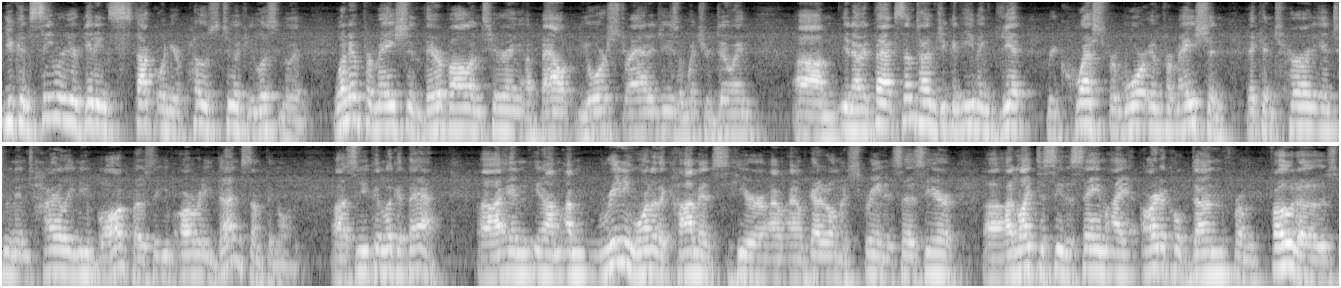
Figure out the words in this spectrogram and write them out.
you can see where you're getting stuck on your posts too if you listen to them. What information they're volunteering about your strategies and what you're doing. Um, you know in fact sometimes you can even get requests for more information that can turn into an entirely new blog post that you've already done something on. Uh, so you can look at that uh, and you know I'm, I'm, reading one of the comments here. I, have got it on my screen. It says here uh, I'd like to see the same article done from photos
